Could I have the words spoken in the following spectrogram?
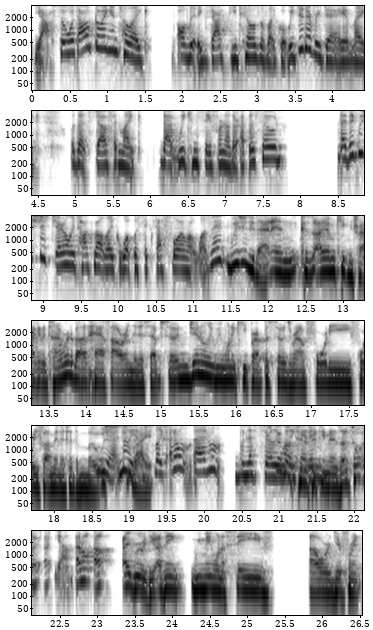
yeah. So without going into like all the exact details of like what we did every day and like what that stuff and like that we can save for another episode. I think we should just generally talk about like what was successful and what wasn't. We should do that. And because I am keeping track of the time, we're at about half hour into this episode. And generally, we want to keep our episodes around 40, 45 minutes at the most. yeah, no, yeah. So like I don't I don't necessarily want to 10 get or 15 in. minutes. So I, I, Yeah. I don't, I, I agree with you. I think we may want to save our different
